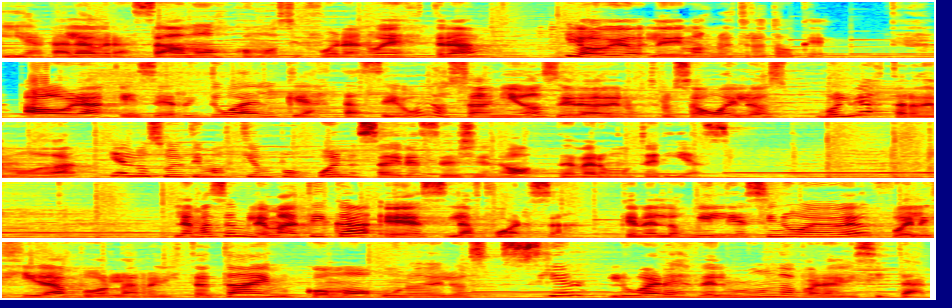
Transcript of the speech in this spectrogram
y acá la abrazamos como si fuera nuestra y obvio le dimos nuestro toque. Ahora ese ritual que hasta hace unos años era de nuestros abuelos volvió a estar de moda y en los últimos tiempos Buenos Aires se llenó de vermuterías. La más emblemática es La Fuerza, que en el 2019 fue elegida por la revista Time como uno de los 100 lugares del mundo para visitar.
